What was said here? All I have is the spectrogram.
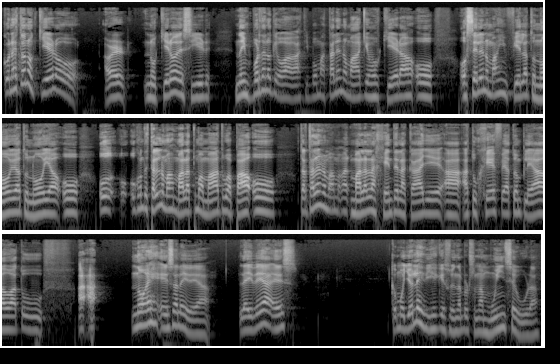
Con esto no quiero, a ver, no quiero decir, no importa lo que vos hagas, tipo, matarle nomás a quien vos quieras, o, o serle nomás infiel a tu novio, a tu novia, o, o, o contestarle nomás mal a tu mamá, a tu papá, o tratarle nomás mal a la gente en la calle, a, a tu jefe, a tu empleado, a tu... no es esa la idea. La idea es como yo les dije que soy una persona muy insegura,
